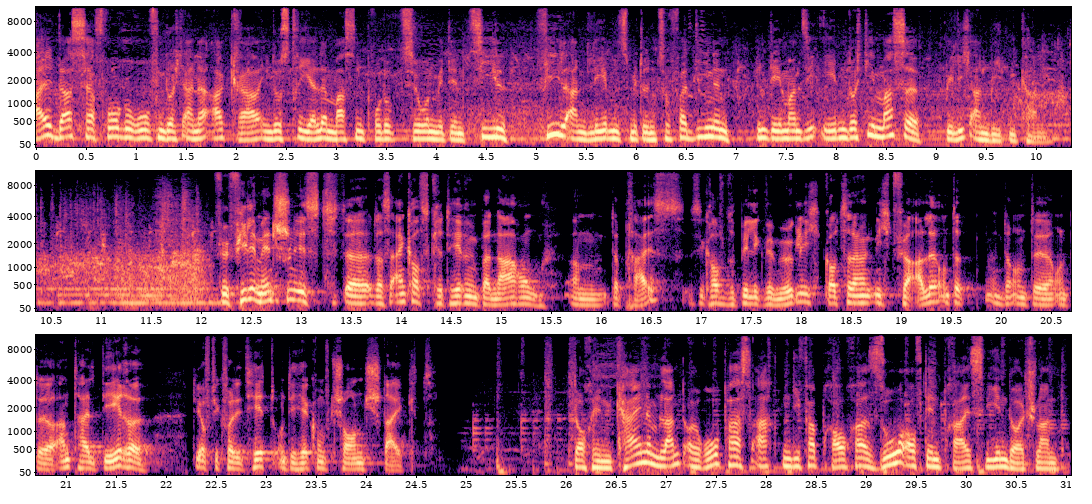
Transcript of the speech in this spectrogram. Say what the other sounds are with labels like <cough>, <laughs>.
All das hervorgerufen durch eine agrarindustrielle Massenproduktion mit dem Ziel, viel an Lebensmitteln zu verdienen, indem man sie eben durch die Masse billig anbieten kann. Für viele Menschen ist das Einkaufskriterium bei Nahrung ähm, der Preis. Sie kaufen so billig wie möglich. Gott sei Dank nicht für alle und der, und der, und der Anteil derer, die auf die Qualität und die Herkunft schauen, steigt. Doch in keinem Land Europas achten die Verbraucher so auf den Preis wie in Deutschland.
